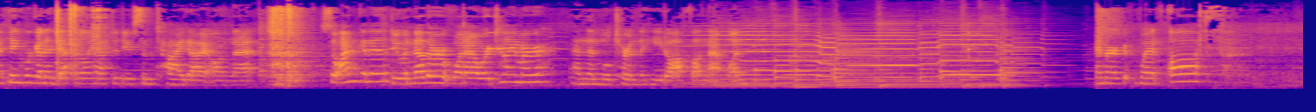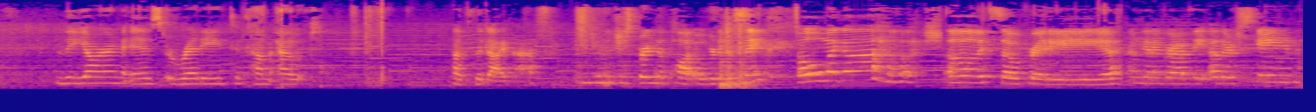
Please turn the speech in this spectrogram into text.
I think we're gonna definitely have to do some tie-dye on that. So I'm gonna do another one hour timer and then we'll turn the heat off on that one. Timer went off. The yarn is ready to come out of the dye bath. I'm gonna just bring the pot over to the sink. Oh my gosh! Oh, it's so pretty. I'm gonna grab the other skein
